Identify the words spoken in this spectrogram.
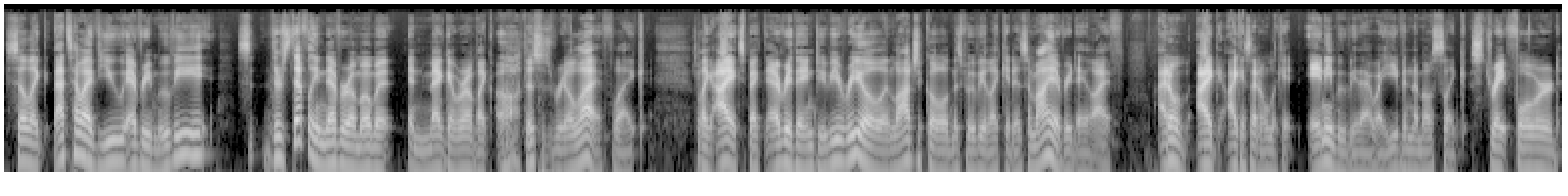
So like that's how I view every movie. S there's definitely never a moment in Mega where I'm like, "Oh, this is real life." Like like I expect everything to be real and logical in this movie like it is in my everyday life. I don't I I guess I don't look at any movie that way, even the most like straightforward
